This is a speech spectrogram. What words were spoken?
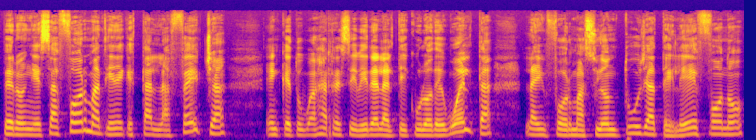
Pero en esa forma tiene que estar la fecha en que tú vas a recibir el artículo de vuelta, la información tuya, teléfono,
